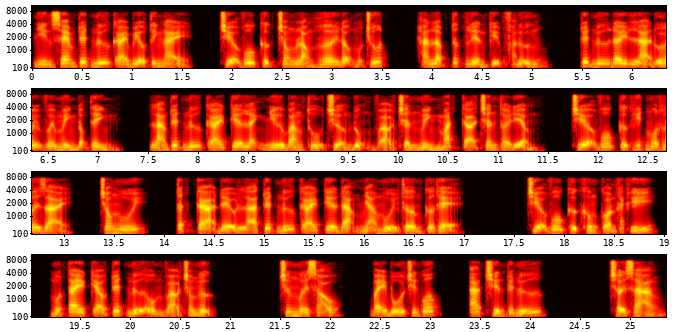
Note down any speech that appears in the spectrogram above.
Nhìn xem tuyết nữ cái biểu tình này, triệu vô cực trong lòng hơi động một chút, hắn lập tức liền kịp phản ứng, tuyết nữ đây là đối với mình động tình, làm tuyết nữ cái kia lạnh như băng thủ trưởng đụng vào chân mình mắt cá chân thời điểm, triệu vô cực hít một hơi dài, trong mũi, tất cả đều là tuyết nữ cái kia đạm nhã mùi thơm cơ thể. Triệu vô cực không còn khách khí, một tay kéo tuyết nữ ôm vào trong ngực. chương 16, bảy bố chiến quốc, ác chiến tuyết nữ. Trời sáng.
